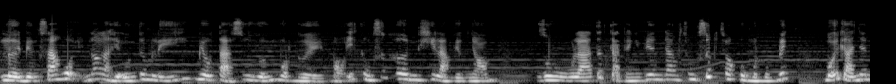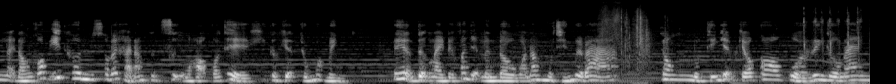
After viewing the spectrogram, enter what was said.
Lười biếng xã hội nó là hiệu ứng tâm lý miêu tả xu hướng một người bỏ ít công sức hơn khi làm việc nhóm. Dù là tất cả thành viên đang chung sức cho cùng một mục đích, mỗi cá nhân lại đóng góp ít hơn so với khả năng thực sự mà họ có thể khi thực hiện chúng một mình. Cái hiện tượng này được phát hiện lần đầu vào năm 1913 trong một thí nghiệm kéo co của Ringelmann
